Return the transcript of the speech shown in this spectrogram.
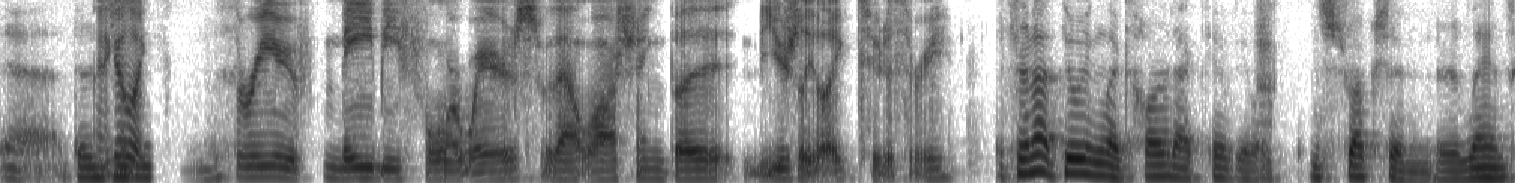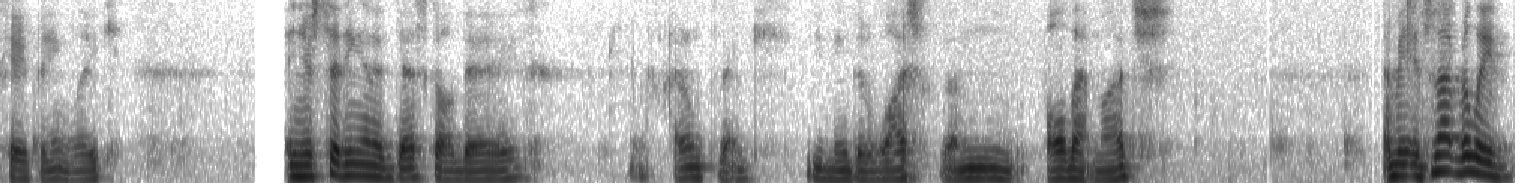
yeah, I go, like, three or maybe four wears without washing, but usually like two to three. if you're not doing like hard activity like construction or landscaping, like, and you're sitting at a desk all day, I don't think you need to wash them all that much. I mean, it's not really.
